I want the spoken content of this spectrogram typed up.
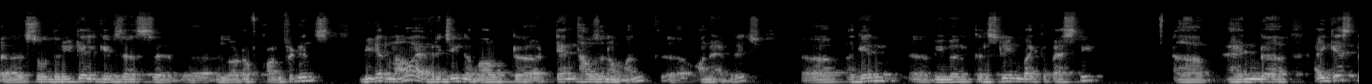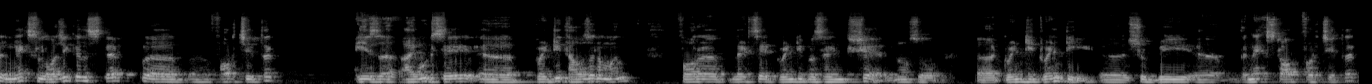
Uh, so the retail gives us uh, a lot of confidence. We are now averaging about 10,000 a month on average. again, we were constrained by capacity. Uh, and uh, I guess the next logical step uh, for Chetak is, I would say, 20,000 a month for a, let's say, 20% share. You know, so 2020 should be the next stop for Chetak.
